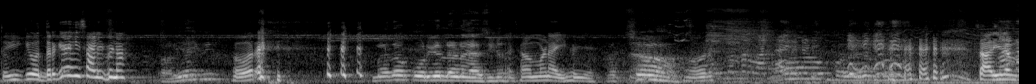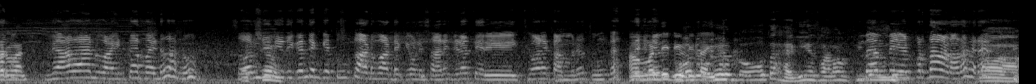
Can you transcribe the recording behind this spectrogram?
ਤੁਸੀਂ ਕਿ ਉਧਰ ਗਏ ਸੀ ਸਾਲੀ ਬਿਨਾ? ਸਾਲੀ ਆਈ ਵੀ? ਹੋਰ? ਮੈਂ ਤਾਂ ਕੋਰੀਅਰ ਲੈਣ ਆਇਆ ਸੀਗਾ। ਅੱਛਾ ਬਣਾਈ ਹੋਈ ਹੈ। ਅੱਛਾ। ਹੋਰ? ਸਾਲੀ ਨੰਬਰ 1 ਵਿਆਹ ਦਾ ਇਨਵਾਈਟ ਕਰਨਾ ਇਹਨਾਂ ਤੁਹਾਨੂੰ। ਸੌਰਜੀ ਦੀਦੀ ਕਹਿੰਦੇ ਅੱਗੇ ਤੂੰ ਕਾਰਡ ਵੰਡ ਕੇ ਆਉਣੇ ਸਾਰੇ ਜਿਹੜਾ ਤੇਰੇ ਇੱਥੇ ਵਾਲੇ ਕੰਮ ਨੇ ਤੂੰ ਕਰ। ਅਮਨ ਦੀ ਡਿਊਟੀ ਲਾਈ। ਫਿਰ ਉਹ ਤਾਂ ਹੈਗੀ ਆ ਸਾਰਾ ਕੀ ਮੈਂ ਮੇਨ ਪ੍ਰਧਾਨ ਆ ਨਾ ਫਿਰ। ਹਾਂ।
